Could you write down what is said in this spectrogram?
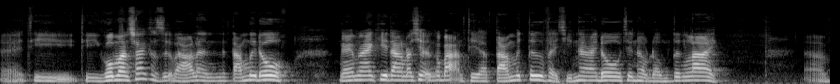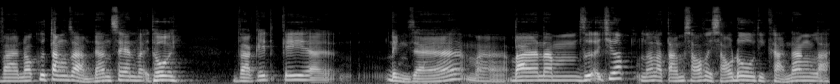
Đấy, thì thì Goldman Sachs dự báo là 80 đô. Ngày hôm nay khi đang nói chuyện với các bạn thì là 84,92 đô trên hợp đồng tương lai. À, và nó cứ tăng giảm đan sen vậy thôi. Và cái cái ờ, đỉnh giá mà 3 năm rưỡi trước nó là 86,6 đô thì khả năng là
